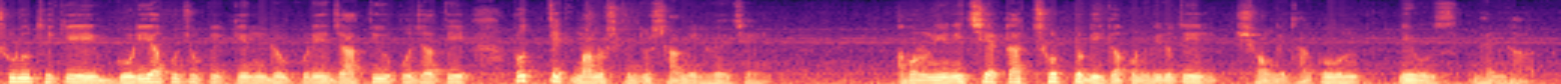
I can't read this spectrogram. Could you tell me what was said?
শুরু থেকে এই গড়িয়া পুজোকে কেন্দ্র করে জাতি উপজাতি প্রত্যেক মানুষ কিন্তু সামিল হয়েছে। আবারও নিয়ে নিচ্ছি একটা ছোট্ট বিজ্ঞাপন বিরতির সঙ্গে থাকুন নিউজ ভ্যানগার্ড।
